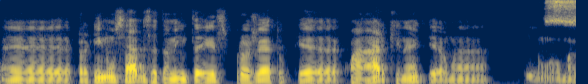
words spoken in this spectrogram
É, para quem não sabe, você também tem esse projeto que é com a Arc, né? Que é uma, uma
